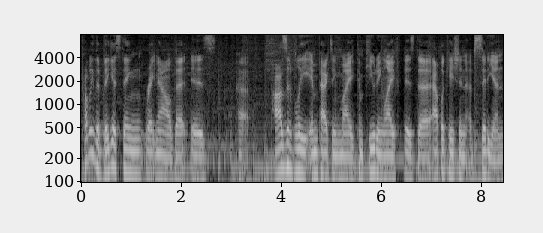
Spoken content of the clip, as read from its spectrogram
probably the biggest thing right now that is uh, positively impacting my computing life is the application Obsidian,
